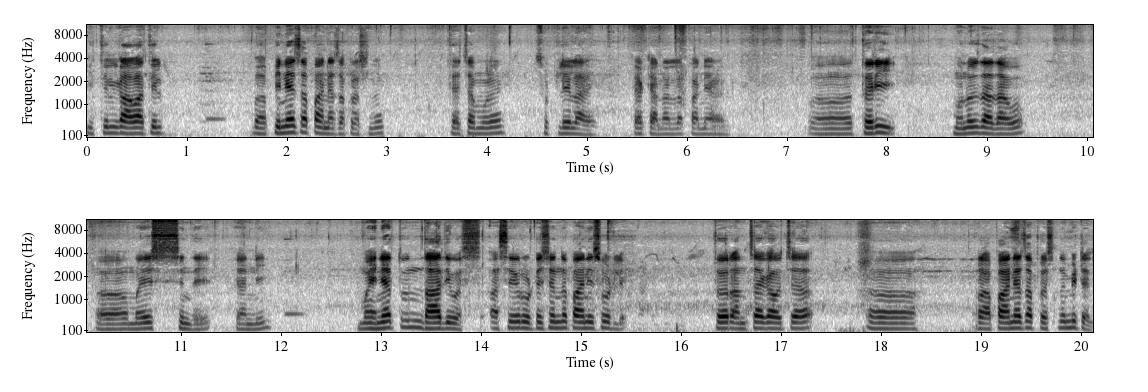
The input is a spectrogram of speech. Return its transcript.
येथील गावातील पिण्याचा पाण्याचा प्रश्न त्याच्यामुळे सुटलेला आहे. त्या कॅनलला पाणी आलं तरी मनोज दादा व महेश शिंदे यांनी महिन्यातून दहा दिवस असे रोटेशननं पाणी सोडले तर आमच्या गावच्या पाण्याचा प्रश्न मिटेल.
